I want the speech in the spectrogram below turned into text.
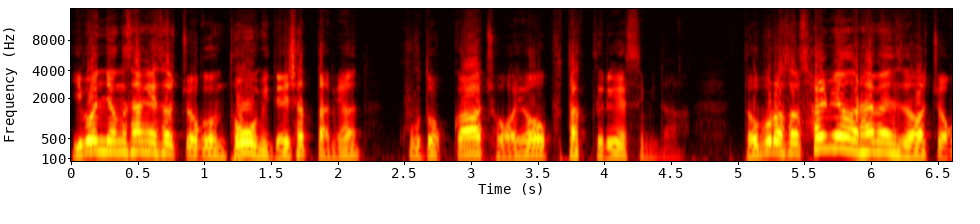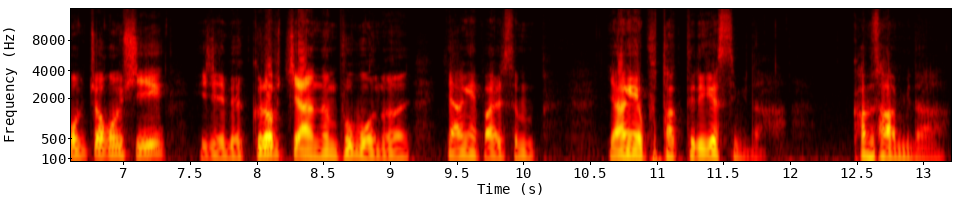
이번 영상에서 조금 도움이 되셨다면 구독과 좋아요 부탁드리겠습니다. 더불어서 설명을 하면서 조금 조금씩 이제 매끄럽지 않은 부분은 양해 말씀, 양해 부탁드리겠습니다. 감사합니다.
